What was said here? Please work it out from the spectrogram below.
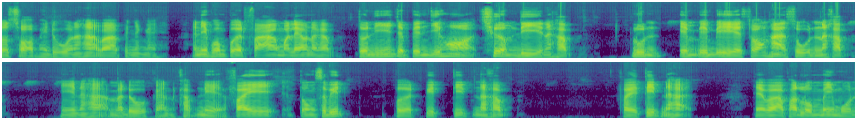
ทดสอบให้ดูนะฮะว่าเป็นยังไง อันนี้ผมเปิดฝาออกมาแล้วนะครับ ตัวนี้จะเป็นยี่ห้อเชื่อมดีนะครับ รุ่น MMA 250 นะครับนี่นะฮะมาดูกันครับเนี่ยไฟตรงสวิตช์ เปิดปิดติดนะครับ ไฟติดนะฮะแต่ว่าพัดลมไม่หมุน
